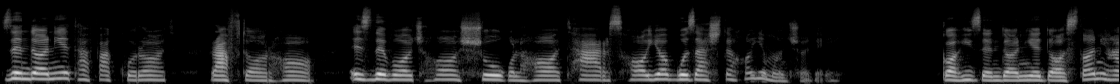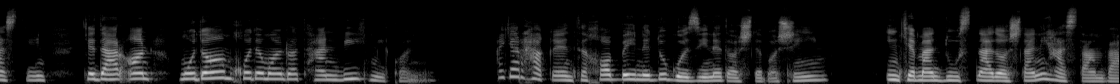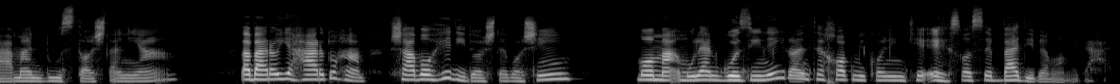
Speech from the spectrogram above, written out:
زندانی تفکرات، رفتارها، ازدواجها، شغلها، ترسها یا گذشته من شده ایم. گاهی زندانی داستانی هستیم که در آن مدام خودمان را تنبیه می کنیم. اگر حق انتخاب بین دو گزینه داشته باشیم، اینکه من دوست نداشتنی هستم و من دوست داشتنیم و برای هر دو هم شواهدی داشته باشیم، ما معمولا گزینه ای را انتخاب می کنیم که احساس بدی به ما می دهد.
